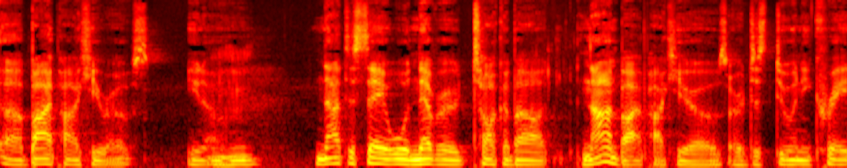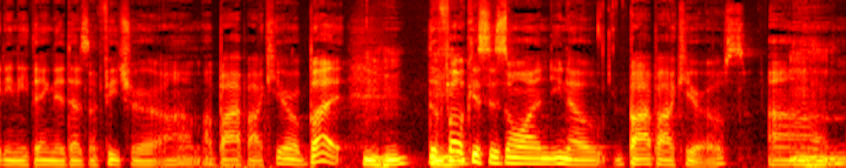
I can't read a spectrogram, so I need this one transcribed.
uh, BIPOC heroes. You know, not to say we'll never talk about non-BIPOC heroes or just do any create anything that doesn't feature um, a BIPOC hero, but mm-hmm. the mm-hmm. focus is on you know BIPOC heroes. Um, mm-hmm.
